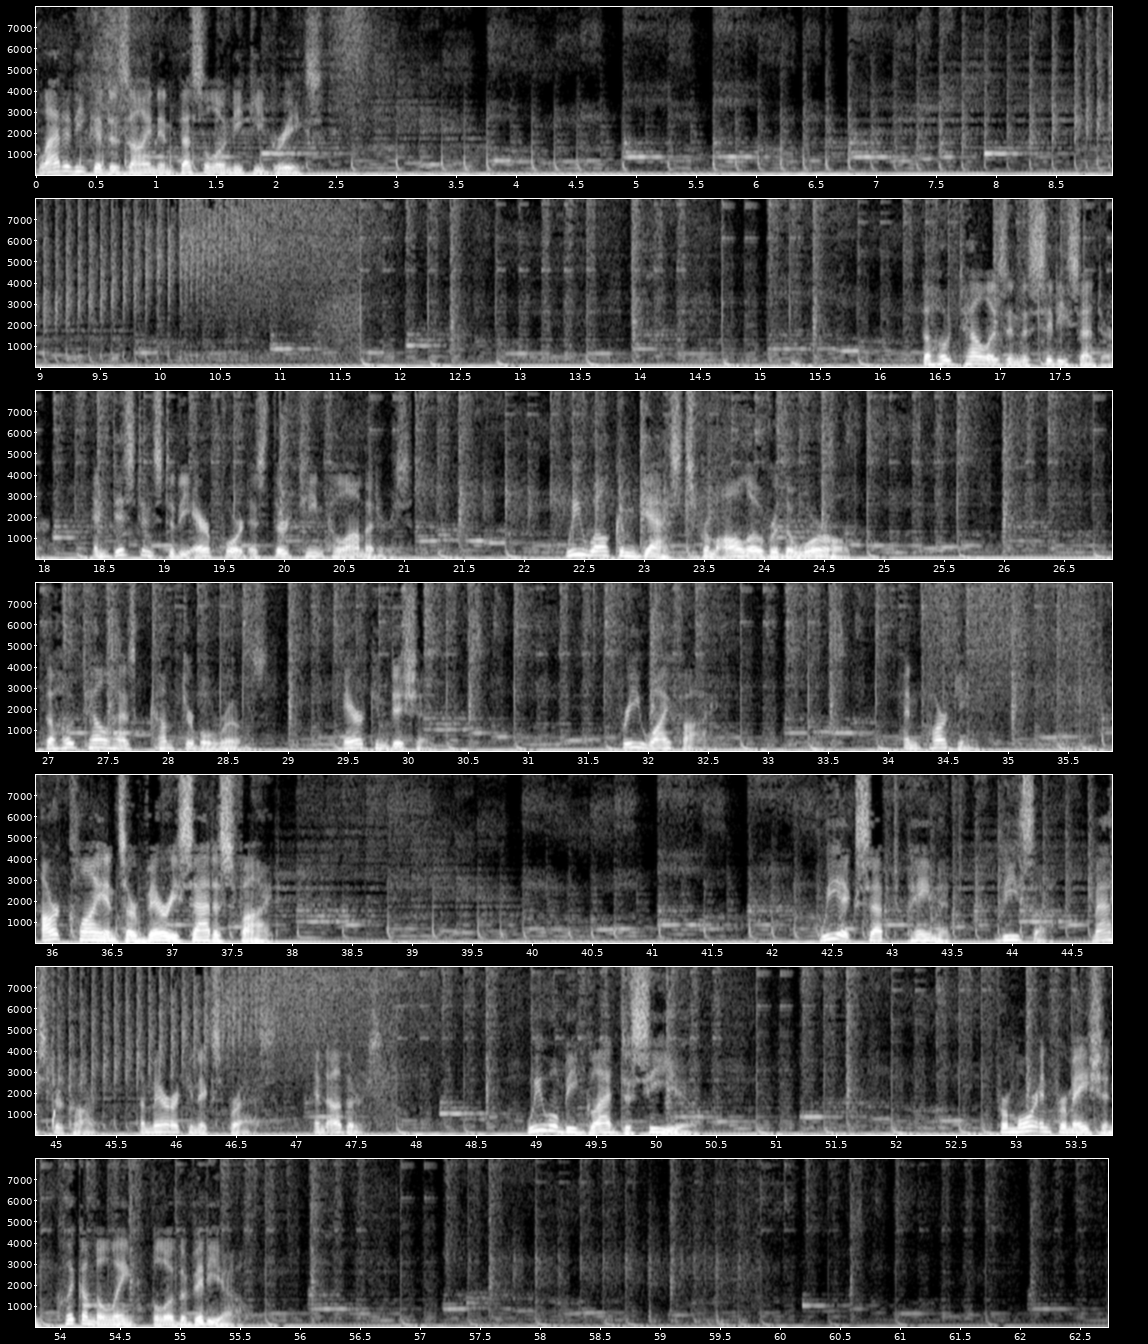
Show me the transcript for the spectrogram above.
Ladadika design in Thessaloniki, Greece. The hotel is in the city center. And distance to the airport is 13 kilometers. We welcome guests from all over the world. The hotel has comfortable rooms, air condition, free Wi-Fi, and parking. Our clients are very satisfied. We accept payment, Visa, MasterCard, American Express, and others. We will be glad to see you. For more information, click on the link below the video.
